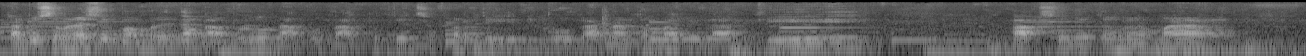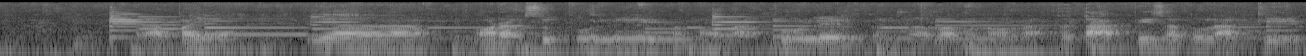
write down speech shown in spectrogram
Tapi sebenarnya sih pemerintah nggak perlu nakut-nakutin seperti itu karena kembali lagi vaksin itu memang apa ya? Ya orang sih boleh menolak, boleh apa menolak. Tetapi satu lagi,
